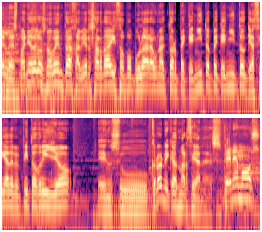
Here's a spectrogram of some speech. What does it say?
En la España de los 90, Javier Sardá hizo popular a un actor pequeñito, pequeñito que hacía de Pepito Grillo en su Crónicas Marcianas. Tenemos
